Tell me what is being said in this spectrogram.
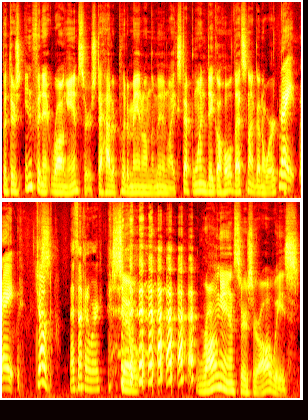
But there's infinite wrong answers to how to put a man on the moon. Like step 1 dig a hole, that's not going to work. Right, right. Jump. That's not gonna work. So wrong answers are always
